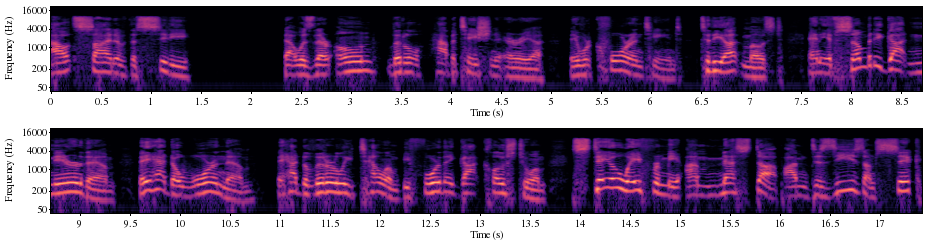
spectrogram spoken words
outside of the city that was their own little habitation area. They were quarantined to the utmost. And if somebody got near them, they had to warn them they had to literally tell him before they got close to him, stay away from me. I'm messed up. I'm diseased. I'm sick.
